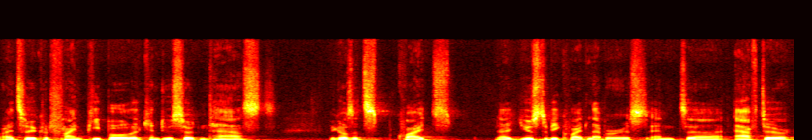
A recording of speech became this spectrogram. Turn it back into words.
right? So you could find people that can do certain tasks because it's quite uh, used to be quite laborious, and uh, after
